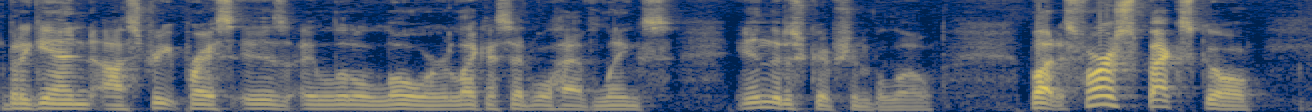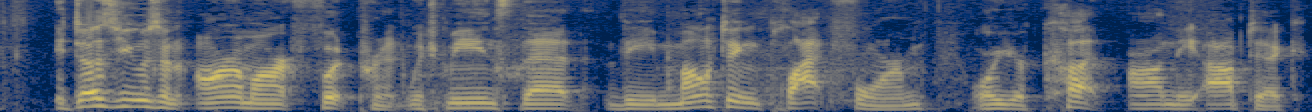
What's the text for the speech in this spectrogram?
but again, uh, street price is a little lower. Like I said, we'll have links in the description below. But as far as specs go, it does use an RMR footprint, which means that the mounting platform or your cut on the optic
